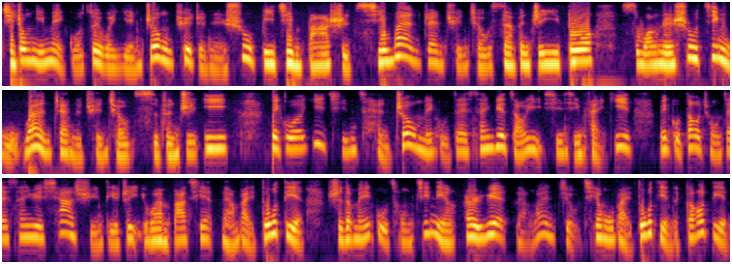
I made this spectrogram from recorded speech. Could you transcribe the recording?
其中以美国最为严重，确诊人数逼近八十七万，占全球三分之一多；死亡人数近五万，占了全球四分之一。美国疫情惨重，美股在三月早已先行反应，美股道琼在三月下旬跌至一万八千两百多点，使得美股从今年二月两。万九千五百多点的高点，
